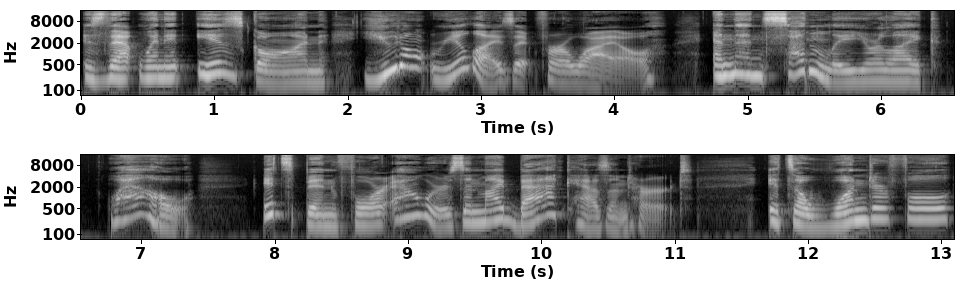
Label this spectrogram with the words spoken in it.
is that when it is gone, you don't realize it for a while. And then suddenly you're like, wow, it's been four hours and my back hasn't hurt. It's a wonderful,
